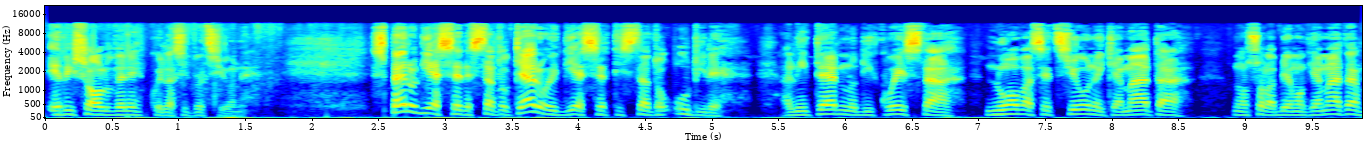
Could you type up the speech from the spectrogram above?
e risolvere quella situazione. Spero di essere stato chiaro e di esserti stato utile all'interno di questa nuova sezione chiamata, non so l'abbiamo chiamata,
